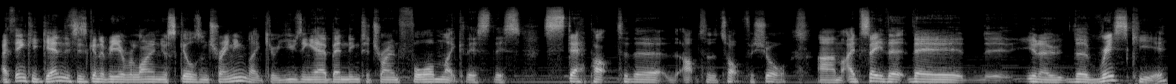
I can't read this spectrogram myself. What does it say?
I think again this is going to be a rely on your skills and training like you're using airbending to try and form like this this step up to the up to the top for sure. Um I'd say that the you know the risk here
